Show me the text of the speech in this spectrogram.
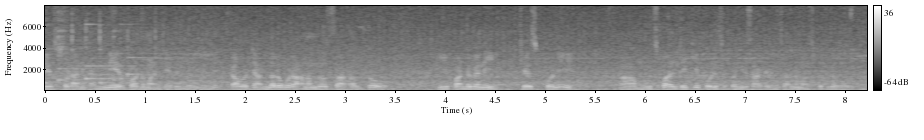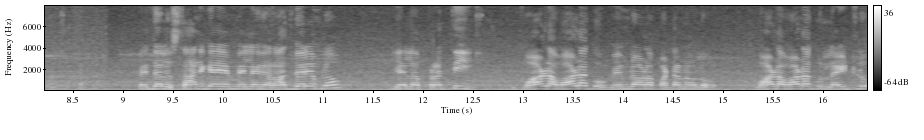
చేసుకోవడానికి అన్ని ఏర్పాట్లు మనం చేయడం జరిగింది. కాబట్టి అందరూ కూడా ఆనందోత్సాహాలతో ఈ పండుగని చేసుకొని మున్సిపాలిటీకి పోలీస్ సిబ్బందికి సహకరించాలని మనస్ఫూర్తిగా కోరుకుంటున్నాను. పెద్దలు స్థానిక ఎమ్మెల్యే గారి ఆధ్వర్యంలో ఇలా ప్రతి వాడ వాడకు వేములవాడ పట్టణంలో వాడ వాడకు లైట్లు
